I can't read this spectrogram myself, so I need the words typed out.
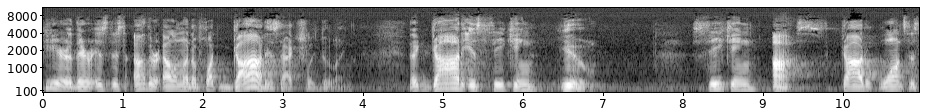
here, there is this other element of what God is actually doing that God is seeking you, seeking us. God wants us.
